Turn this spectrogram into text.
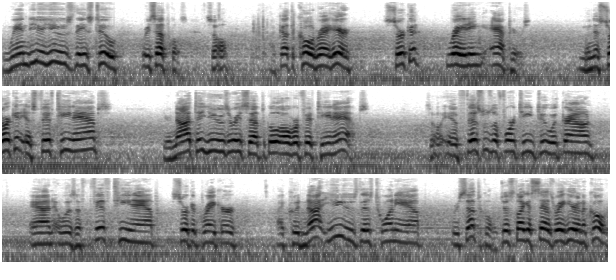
When do you use these two receptacles? So I've got the code right here. Circuit rating amperes. When the circuit is 15 amps, you're not to use a receptacle over 15 amps. So if this was a 14.2 with ground and it was a 15 amp circuit breaker, I could not use this 20 amp receptacle, just like it says right here in the code.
